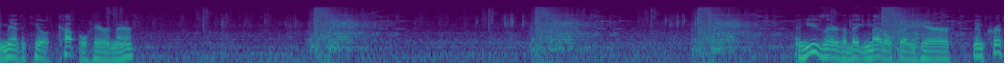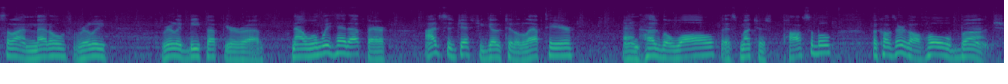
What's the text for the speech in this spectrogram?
You may have to kill a couple here and there. And usually there's a big metal thing here. Them crystalline metals really, really beef up your... Uh... Now, when we head up there, I'd suggest you go to the left here and hug the wall as much as possible because there's a whole bunch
